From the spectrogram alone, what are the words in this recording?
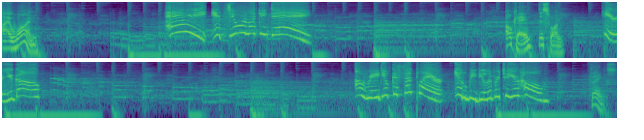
I won. Hey, it's your lucky day. Okay, this one. Here you go. Radio cassette player. It'll be delivered to your home. Thanks.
